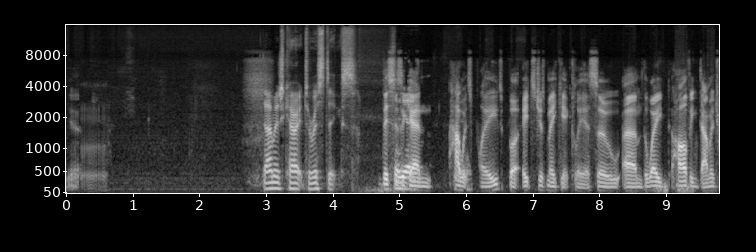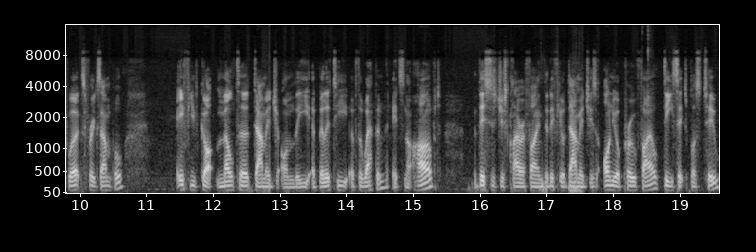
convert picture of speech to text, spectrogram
Yeah. Damage characteristics. This is So, yeah. again how Yeah. it's played, but it's just making it clear. So um, the way halving damage works, for example, if you've got melter damage on the ability of the weapon, it's not halved. This is just clarifying that if your damage is on your profile, d6 plus two,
